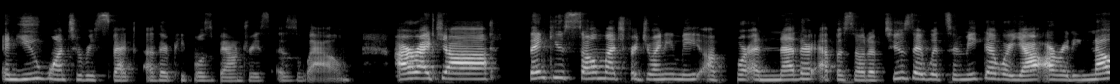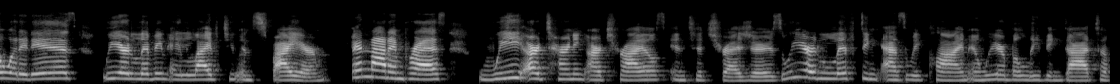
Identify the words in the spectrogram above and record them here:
and you want to respect other people's boundaries as well. All right, y'all. Thank you so much for joining me uh, for another episode of Tuesday with Tamika, where y'all already know what it is. We are living a life to inspire. and not impressed. We are turning our trials into treasures. We are lifting as we climb, and we are believing God to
